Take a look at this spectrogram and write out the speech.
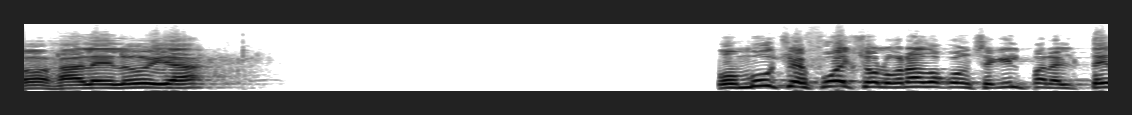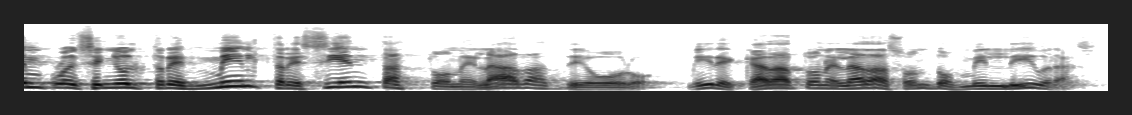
Oh, aleluya. Con mucho esfuerzo logrado conseguir para el templo del Señor 3.300 toneladas de oro. Mire, cada tonelada son 2.000 libras.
